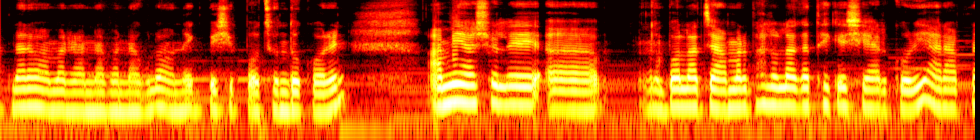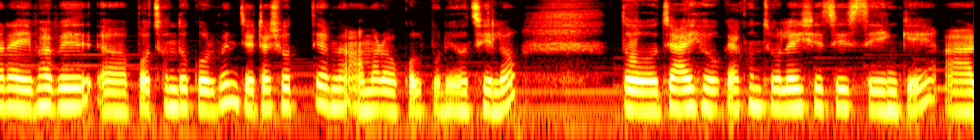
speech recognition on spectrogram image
আপনারাও আমার রান্না বান্নাগুলো অনেক বেশি পছন্দ করেন। আমি আসলে বলা যে আমার ভালো লাগা থেকে শেয়ার করি আর আপনারা এভাবে পছন্দ করবেন যেটা সত্যি আমি আমার অকল্পনীয় ছিল। তো যাই হোক, এখন চলে এসেছি সিঙ্কে, আর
